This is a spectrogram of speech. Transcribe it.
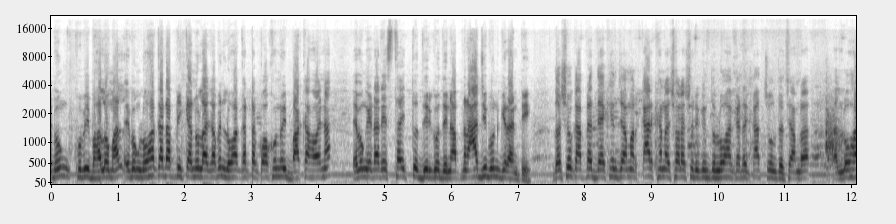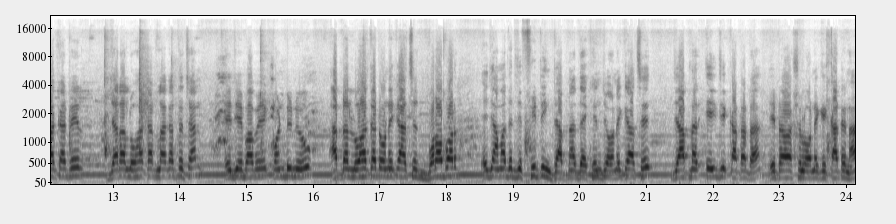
এবং খুবই ভালো মাল এবং লোহা কাঠ আপনি কেন লাগাবেন? লোহা কাঠটা কখনোই বাঁকা হয় না এবং এটার স্থায়িত্ব দীর্ঘদিন, আপনার আজীবন গ্যারান্টি দর্শক, আপনার দেখেন যে আমার কারখানা সরাসরি কিন্তু লোহা কাঠের কাজ চলতেছে। আমরা লোহা কাঠের, যারা লোহা কাঠ লাগাতে চান, এই যে এভাবে কন্টিনিউ আপনার লোহা কাঠ অনেকে আছে বরাবর। এই যে আমাদের যে ফিটিংটা আপনার দেখেন যে অনেকে আছে যে আপনার এই যে কাটাটা, এটা আসলে অনেকে কাটে না।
